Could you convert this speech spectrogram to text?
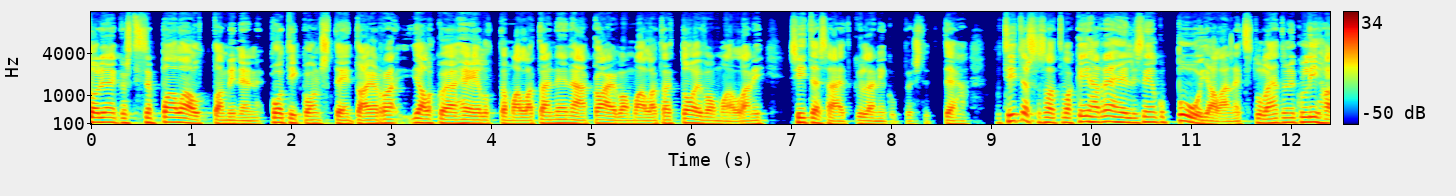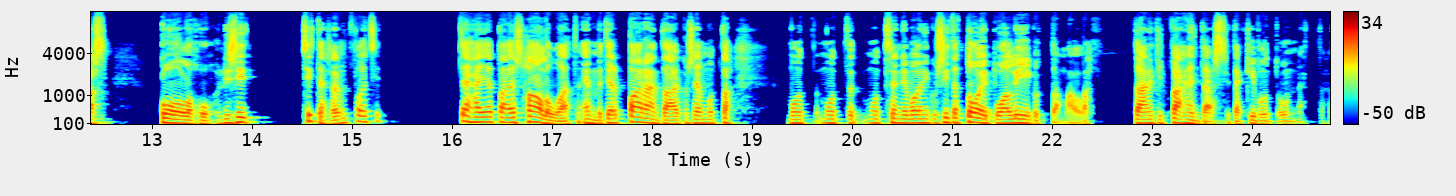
todennäköisesti sen palauttaminen kotikonstein tai ra- jalkoja heiluttamalla tai nenää kaivamalla tai toivomalla, niin sitä sä et kyllä niin kuin pysty tehdä. Mutta sitten jos sä saat vaikka ihan rehellisen jonkun puujalan, että se tulee ihan niin lihaskolhu, niin sit, sitä sä nyt voit sit tehdä jotain, jos haluat. En mä tiedä parantaako se, mutta, mutta, mutta, mutta sen voi niin kuin sitä toipua liikuttamalla tai ainakin vähentää sitä kivun tunnetta.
